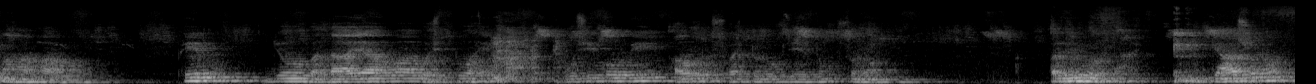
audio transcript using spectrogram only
महाभाव फिर जो बताया हुआ वस्तु है उसी को भी और स्पष्ट रूप से तुम सुनो अर्जुन बोलता है क्या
